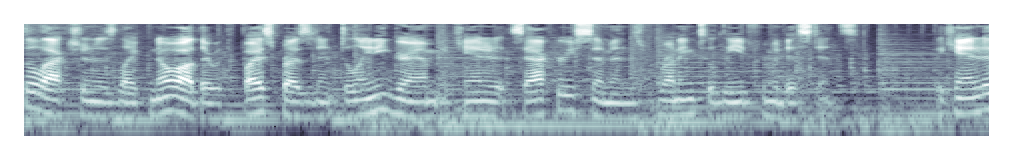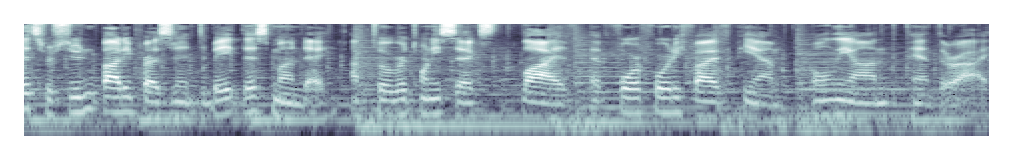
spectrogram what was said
election is like no other, with Vice President Delaney Graham and candidate Zachary Simmons running to lead from a distance. The candidates for student body president debate this Monday, October 26th, live at 4:45 p.m. only on Panther Eye.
